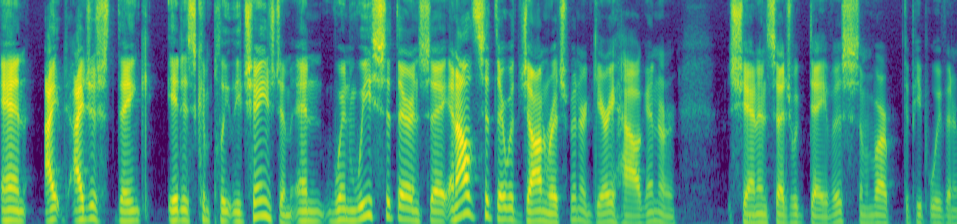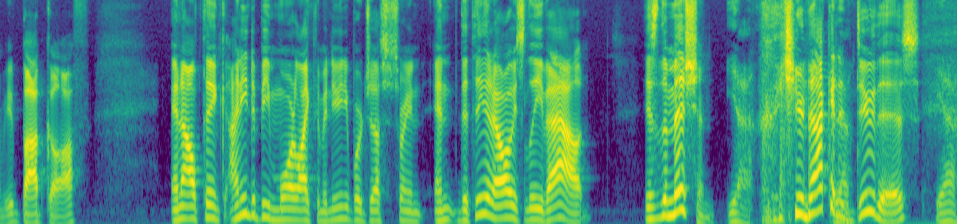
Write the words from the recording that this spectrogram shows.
And I, I just think it has completely changed him. And when we sit there and say, and I'll sit there with John Richmond or Gary Haugen or Shannon Sedgwick Davis, some of our the people we've interviewed, Bob Goff, and I'll think I need to be more like the Community Board Justice Historian. And the thing that I always leave out is the mission. Yeah. You're not going to Yeah. do this Yeah.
